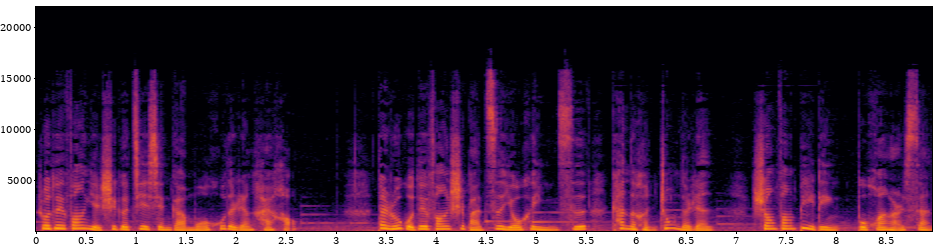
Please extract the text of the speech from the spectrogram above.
若对方也是个界限感模糊的人还好，但如果对方是把自由和隐私看得很重的人，双方必定不欢而散。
